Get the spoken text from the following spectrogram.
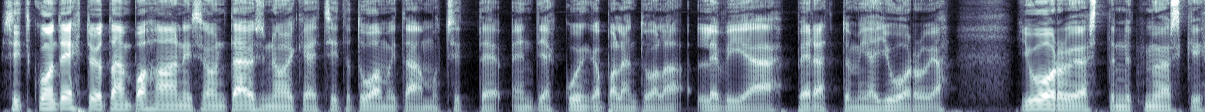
sitten kun on tehty jotain pahaa, niin se on täysin oikein, että siitä tuomitaan, mutta sitten en tiedä kuinka paljon tuolla leviää perättömiä juoruja, juoruja sitten nyt myöskin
